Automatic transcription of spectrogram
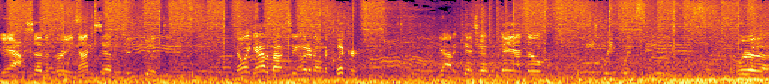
Yeah, 7.3, 97, 250. They only got about 200 on the clicker. Gotta catch up with Dad though. He's pretty quick. We're uh,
